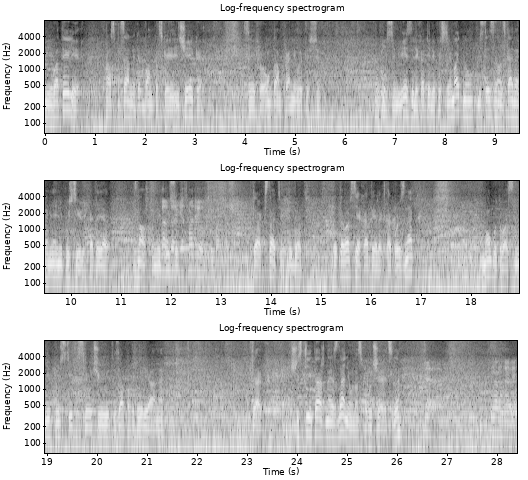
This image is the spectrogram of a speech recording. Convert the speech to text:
не в отеле, а специально как банковская ячейка сейфа, он там хранил это все. Мы с ним ездили, хотели поснимать, но, естественно, с камерой меня не пустили, хотя я знал, что не Да, да, пустят. я смотрел репортаж. Так, кстати, ребят, это во всех отелях такой знак. Могут вас не пустить, если учуют запах дуриана. Так, шестиэтажное здание у нас получается, да? Да. Нам дали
